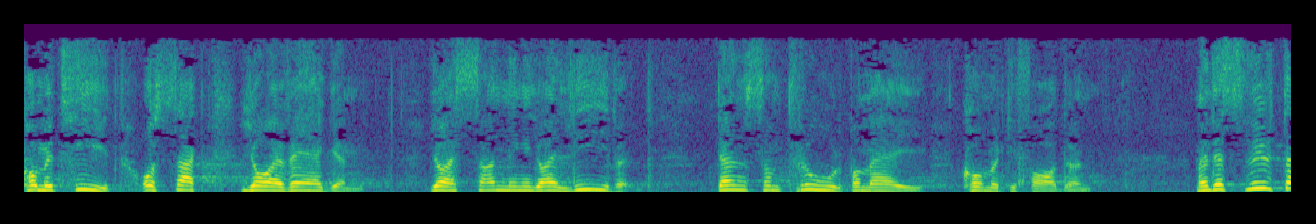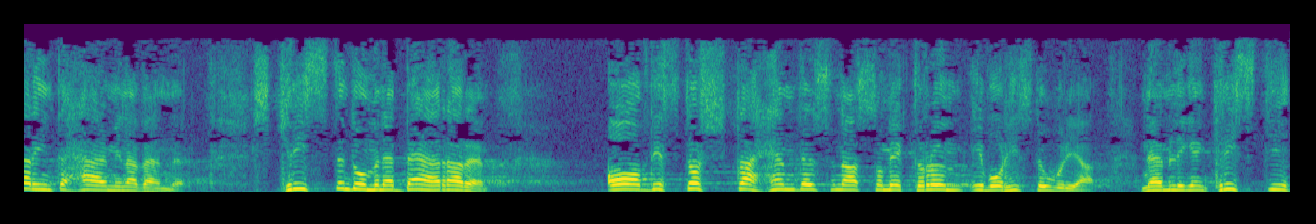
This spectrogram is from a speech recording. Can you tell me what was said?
kommit hit och sagt, jag är vägen, jag är sanningen, jag är livet. Den som tror på mig kommer till Fadern. Men det slutar inte här, mina vänner. Kristendomen är bärare av de största händelserna som ägt rum i vår historia, nämligen Kristi,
